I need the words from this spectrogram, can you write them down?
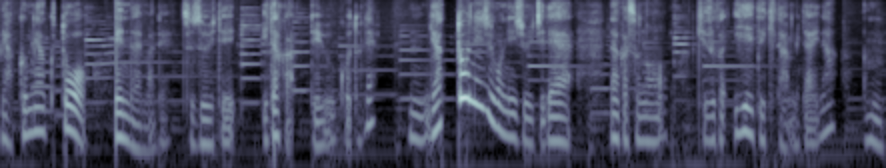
脈々と現代まで続いていたかっていうことね、うん、やっと2521でなんかその傷が癒えてきたみたいな、うん、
